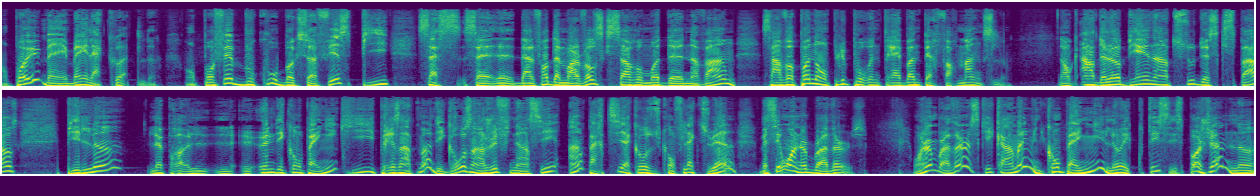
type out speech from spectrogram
n'ont pas eu ben ben la cote. Là. Ont pas fait beaucoup au box-office. Puis, euh, dans le fond, de Marvel, ce qui sort au mois de novembre, ça en va pas non plus pour une très bonne performance. Donc, en delà, bien en dessous de ce qui se passe. Puis là, le pro- une des compagnies qui, présentement, a des gros enjeux financiers, en partie à cause du conflit actuel, ben, c'est Warner Brothers. Warner Brothers, qui est quand même une compagnie, là, écoutez, c'est pas jeune.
